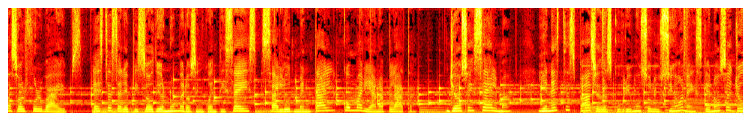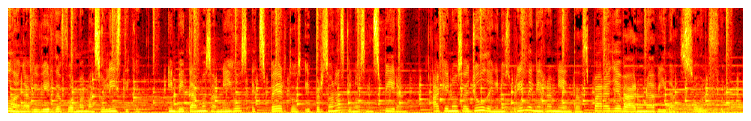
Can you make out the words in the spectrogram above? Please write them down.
a Soulful Vibes. Este es el episodio número 56, Salud Mental con Mariana Plata. Yo soy Selma y en este espacio descubrimos soluciones que nos ayudan a vivir de forma más holística. Invitamos amigos, expertos y personas que nos inspiran a que nos ayuden y nos brinden herramientas para llevar una vida soulful.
